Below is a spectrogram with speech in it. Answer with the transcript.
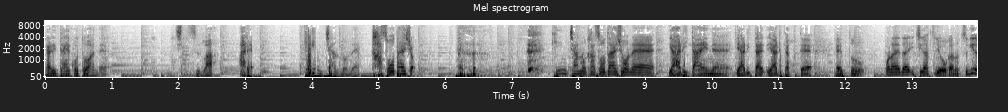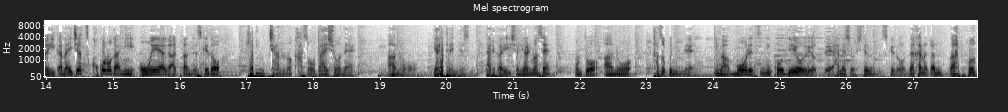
やりたいことはね、実は、あれ、金ちゃんのね、仮想大賞。金ちゃんの仮想大賞ね、やりたいね、やりたい、やりたくて、えっと、この間1月8日の次の日かな、1月9日にオンエアがあったんですけど、金ちゃんの仮想大賞ね、あの、やりたいんです。誰か一緒にやりません？本当あの、家族にね、今猛烈にこう出ようよって話をしてるんですけど、なかなか、あの、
